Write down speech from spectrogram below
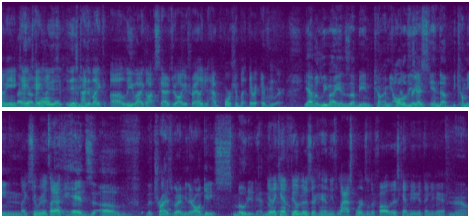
I mean, te- technically, this, awful. this is kind of like uh, Levi got scattered through all Israel. He didn't have a portion, but they were everywhere. Yeah, but Levi ends up being. I mean, all The of these priest. guys end up becoming Like super. It's like heads of the tribes, but I mean, they're all getting smoted. At yeah, they can't feel good as they're hearing these last words of their father. This can't be a good thing to hear. No.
